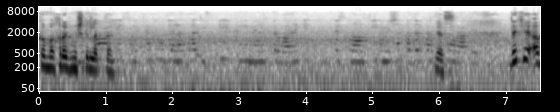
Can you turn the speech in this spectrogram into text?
کا مخرج مشکل لگتا ہے۔ یس دیکھیے اب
